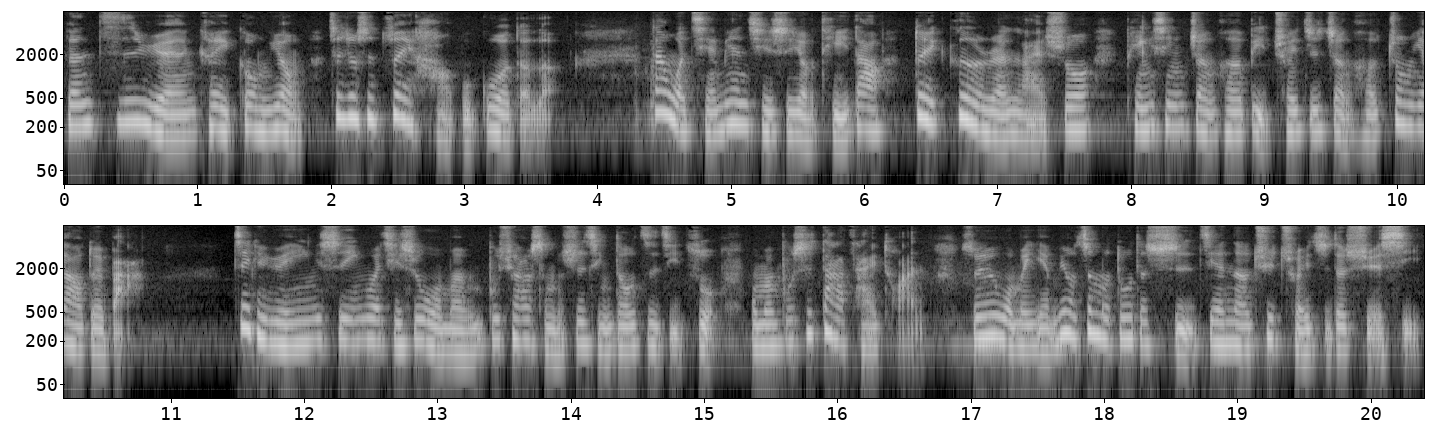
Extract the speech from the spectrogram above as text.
跟资源可以共用，这就是最好不过的了。但我前面其实有提到，对个人来说，平行整合比垂直整合重要，对吧？这个原因是因为其实我们不需要什么事情都自己做，我们不是大财团，所以我们也没有这么多的时间呢去垂直的学习。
